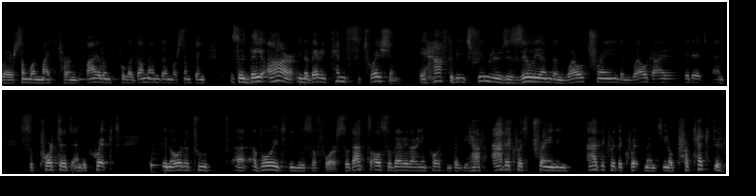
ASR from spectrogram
where someone might turn violent, pull a gun on them or something. So they are in a very tense situation. They have to be extremely resilient and well trained and well guided and supported and equipped in order to uh, avoid the use of force. So that's also very, very important that we have adequate training, adequate equipment, you know, protective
